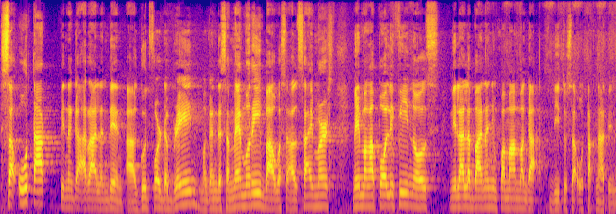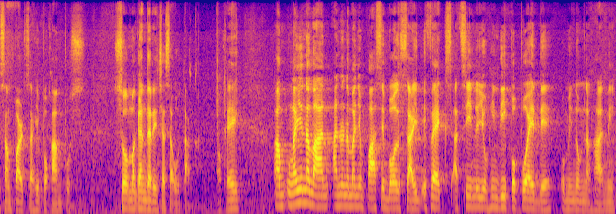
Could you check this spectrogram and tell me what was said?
Sa utak, pinag-aaralan din. Ah, good for the brain, maganda sa memory, bawas sa Alzheimer's. May mga polyphenols, nilalabanan yung pamamaga dito sa utak natin, isang part sa hippocampus. So, maganda rin siya sa utak. Okay? Um, ngayon naman, ano naman yung possible side effects at sino yung hindi po pwede uminom ng honey?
